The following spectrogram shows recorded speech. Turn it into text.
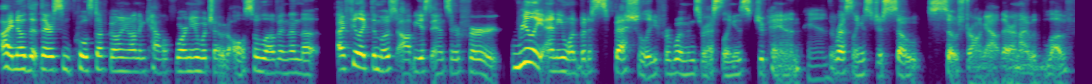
I know that there's some cool stuff going on in California, which I would also love. And then the I feel like the most obvious answer for really anyone, but especially for women's wrestling, is Japan. Japan. The wrestling is just so so strong out there, and I would love,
